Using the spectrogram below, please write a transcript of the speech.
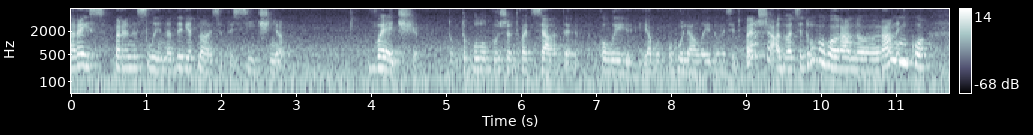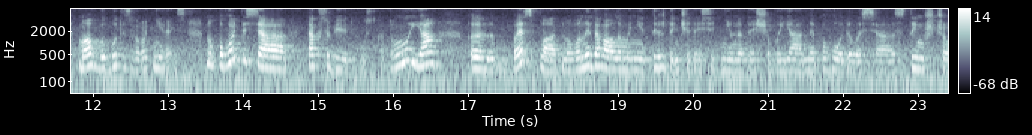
Рейс перенесли на 19 січня ввечері. Тобто було б вже 20, коли я би погуляла і 21, а 22-го рано раненько мав би бути зворотній рейс. Ну, погодьтеся, так собі відпустка. Тому я е, безплатно вони давали мені тиждень чи 10 днів на те, щоб я не погодилася з тим, що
